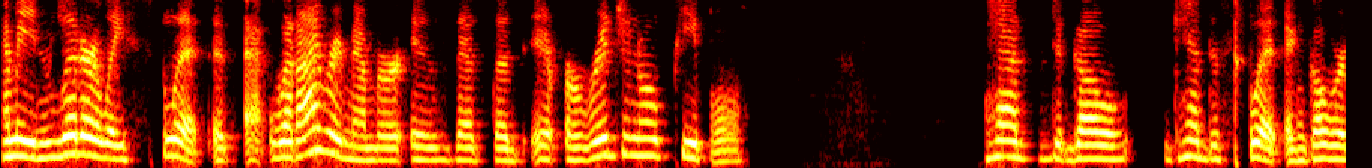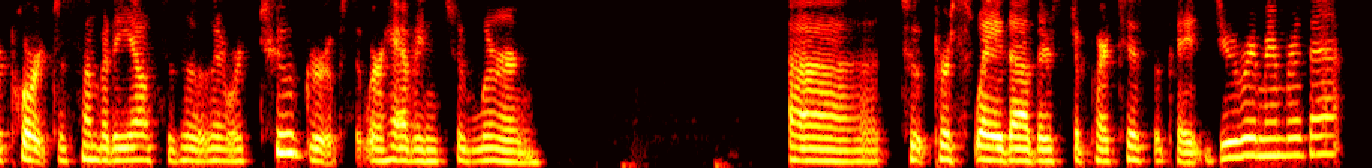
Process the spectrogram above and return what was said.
I mean, literally split. It- uh, What I remember is that the original people had to go, had to split and go report to somebody else. So there were two groups that were having to learn uh, to persuade others to participate. Do you remember that?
